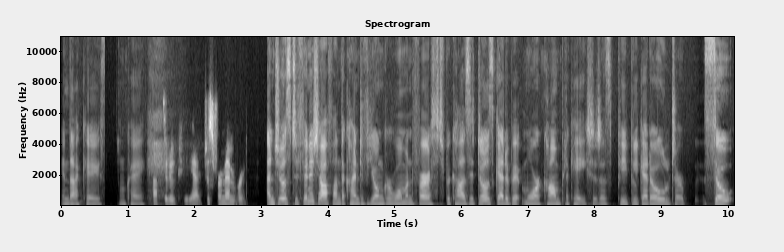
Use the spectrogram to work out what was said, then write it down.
in that case. Okay. Absolutely. Yeah. Just remembering. And just to finish off on the kind of younger woman first, because it does get a bit more complicated as people get older. So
